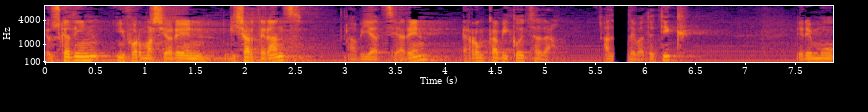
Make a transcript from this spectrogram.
Euskadin informazioaren gizarterantz, abiatzearen, erronka bikoitza da. Alde batetik, eremu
